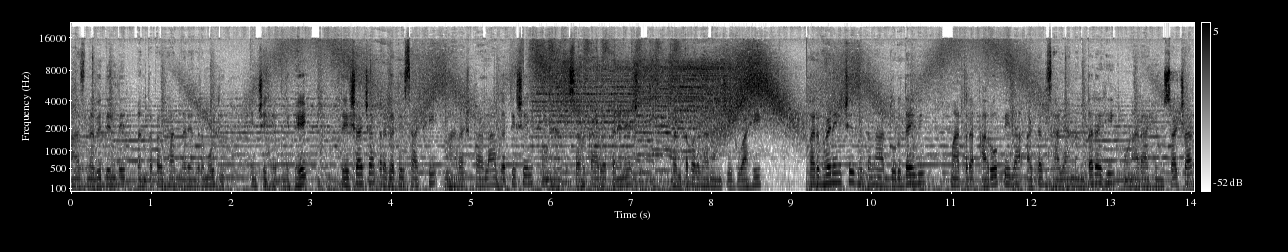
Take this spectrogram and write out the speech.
आज नवी दिल्लीत पंतप्रधान नरेंद्र मोदी यांची घेतली भेट. देशाच्या प्रगतीसाठी महाराष्ट्राला गतिशील ठेवण्यात सहकार्य करण्याची पंतप्रधानांची ग्वाही. परभणीची घटना दुर्दैवी मात्र आरोपीला अटक झाल्यानंतरही होणारा हिंसाचार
